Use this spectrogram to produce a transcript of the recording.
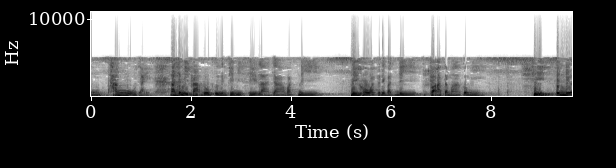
งฆ์ทั้งหมู่ใหญ่ อาจจะมีพระรูปอื่นที่มีศีลาจาวัดดี มีข้อวัดปฏิบัติดีฝ่าอาตมาก็มี ที่เป็นเนื้อ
